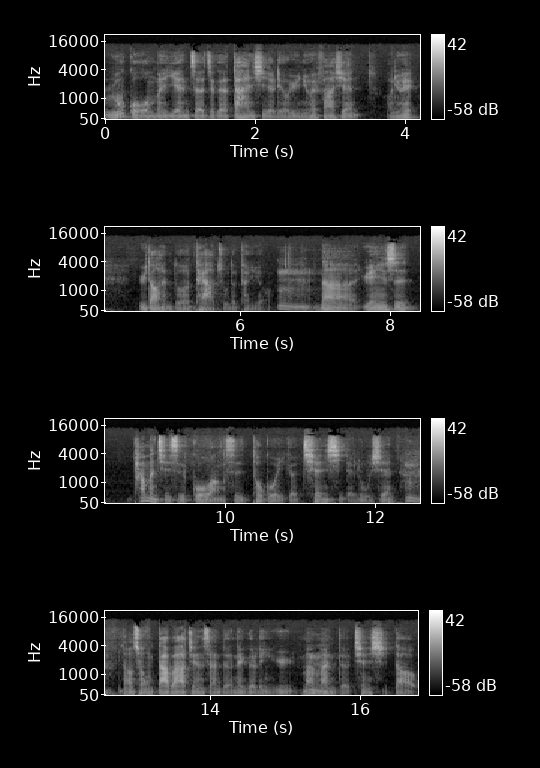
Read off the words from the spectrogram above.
如果我们沿着这个大汉溪的流域，你会发现哦，你会遇到很多泰雅族的朋友。嗯嗯那原因是他们其实过往是透过一个迁徙的路线，嗯，然后从大坝尖山的那个领域，慢慢的迁徙到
